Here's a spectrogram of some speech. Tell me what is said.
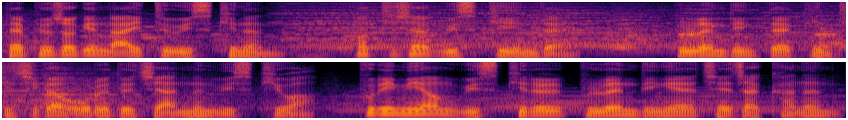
대표적인 라이트 위스키는 커티샥 위스키인데 블렌딩 때 빈티지가 오래되지 않는 위스키와 프리미엄 위스키를 블렌딩해 제작하는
